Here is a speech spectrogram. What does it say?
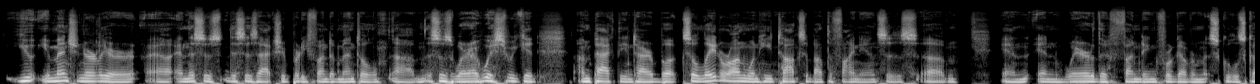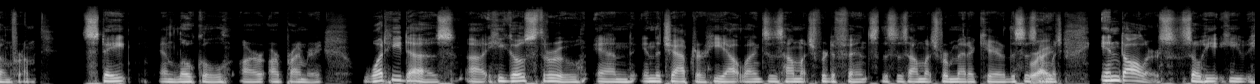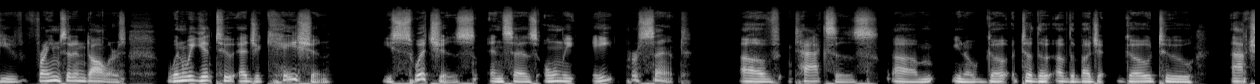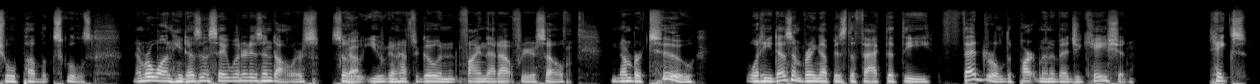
You you mentioned earlier, uh, and this is this is actually pretty fundamental. Um, this is where I wish we could unpack the entire book. So later on, when he talks about the finances um, and and where the funding for government schools come from, state and local are are primary. What he does, uh, he goes through and in the chapter he outlines this is how much for defense, this is how much for Medicare, this is how much in dollars. So he he he frames it in dollars. When we get to education, he switches and says only eight percent of taxes, um, you know, go to the of the budget go to actual public schools. Number one, he doesn't say what it is in dollars, so Yeah. you're going to have to go and find that out for yourself. Number two, what he doesn't bring up is the fact that the federal Department of Education takes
